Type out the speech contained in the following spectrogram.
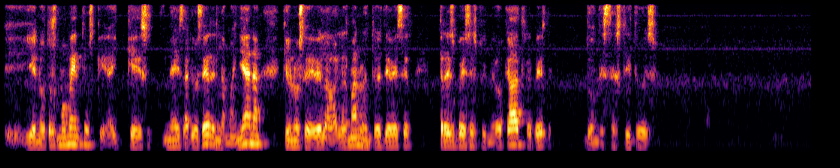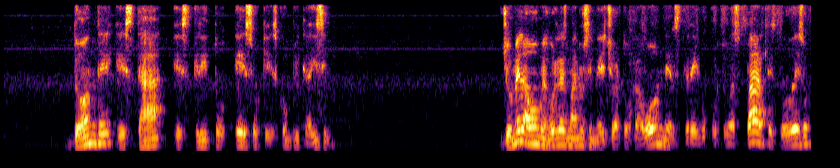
y en otros momentos que hay que es necesario hacer en la mañana, que uno se debe lavar las manos, entonces debe ser tres veces primero cada tres veces. ¿Dónde está escrito eso? ¿Dónde está escrito eso que es complicadísimo? Yo me lavo mejor las manos y me echo harto jabón, me estrego por todas partes, todo eso,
